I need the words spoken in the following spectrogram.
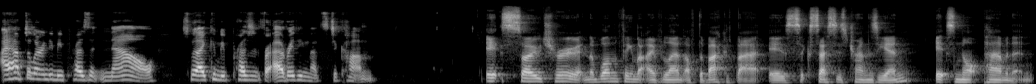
I have to learn to be present now so that I can be present for everything that's to come. It's so true. And the one thing that I've learned off the back of that is success is transient, it's not permanent.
